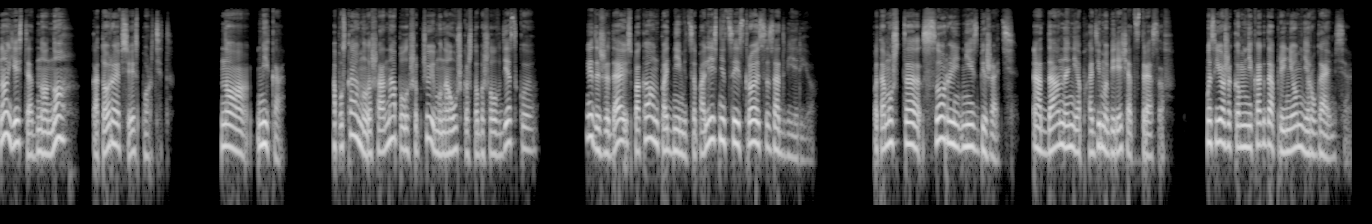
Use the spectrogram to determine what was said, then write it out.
Но есть одно «но», которое все испортит. Но, Мика. Опускаю малыша на пол, шепчу ему на ушко, чтобы шел в детскую, и дожидаюсь, пока он поднимется по лестнице и скроется за дверью. Потому что ссоры не избежать, а Дана необходимо беречь от стрессов. Мы с ежиком никогда при нем не ругаемся.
